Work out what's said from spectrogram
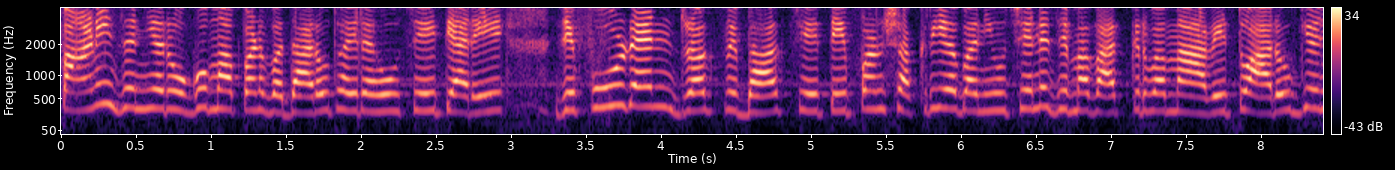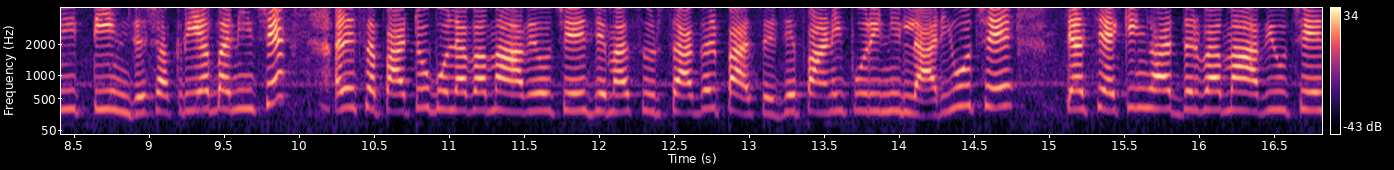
પાણીજન્ય રોગોમાં પણ વધારો થઈ રહ્યો છે, ત્યારે જે ફૂડ એન્ડ ડ્રગ્સ વિભાગ છે તે પણ સક્રિય બન્યું છે ને જેમાં વાત કરવામાં આવે તો આરોગ્યની ટીમ જે સક્રિય બની છે અને સપાટો બોલાવવામાં આવ્યો છે, જેમાં સુરસાગર પાસે જે પાણીપુરીની લારીઓ છે, ત્યાં ચેકિંગ હાથ ધરવામાં આવ્યું છે,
